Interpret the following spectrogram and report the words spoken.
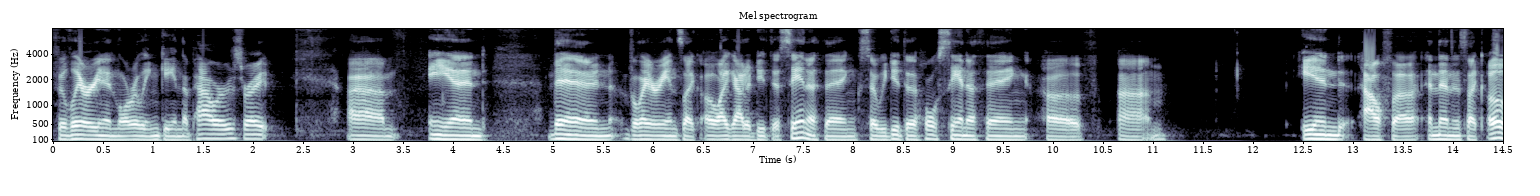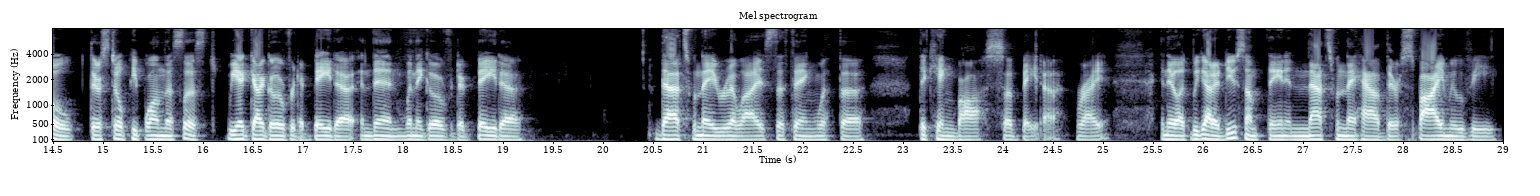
Valerian and Laureline gain the powers, right? Um, and then Valerian's like, "Oh, I got to do the Santa thing." So we do the whole Santa thing of um, in Alpha, and then it's like, "Oh, there's still people on this list. We had got to go over to Beta." And then when they go over to Beta, that's when they realize the thing with the the king boss of Beta, right? And they're like, "We got to do something," and that's when they have their spy movie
